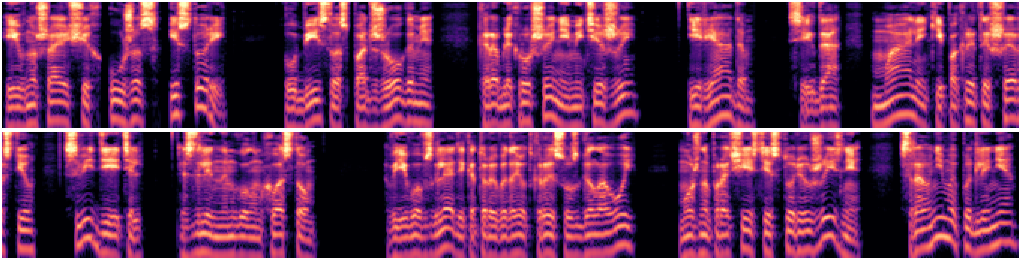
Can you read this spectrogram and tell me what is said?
и внушающих ужас историй. Убийства с поджогами, кораблекрушения, мятежи, и рядом, всегда маленький, покрытый шерстью, свидетель с длинным голым хвостом. В его взгляде, который выдает крысу с головой, можно прочесть историю жизни, сравнимой по длине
